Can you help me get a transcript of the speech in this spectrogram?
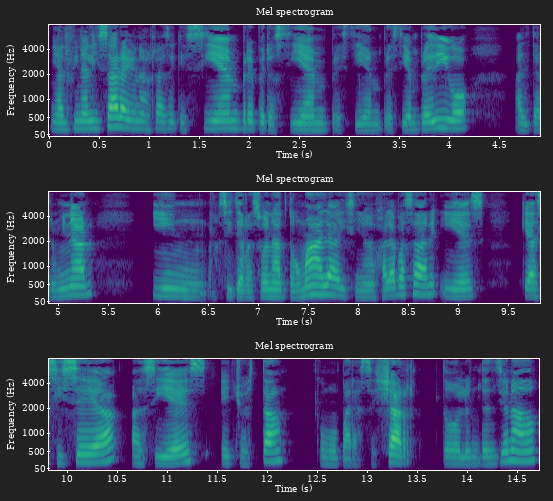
y al finalizar hay una frase que siempre, pero siempre, siempre, siempre digo al terminar. Y si te resuena, tomala y si no, déjala pasar. Y es que así sea, así es, hecho está, como para sellar todo lo intencionado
